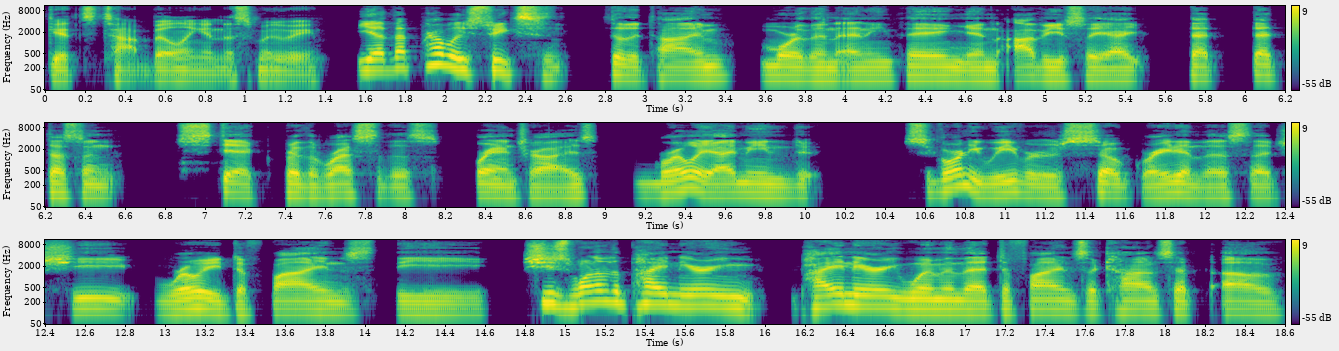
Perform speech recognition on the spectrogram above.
gets top billing in this movie. Yeah, that probably speaks to the time more than anything. And obviously, I that that doesn't stick for the rest of this franchise. Really, I mean, Sigourney Weaver is so great in this that she really defines the. She's one of the pioneering pioneering women that defines the concept of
